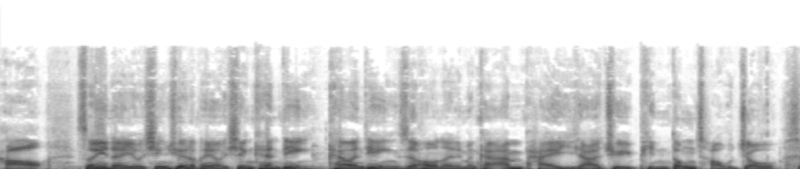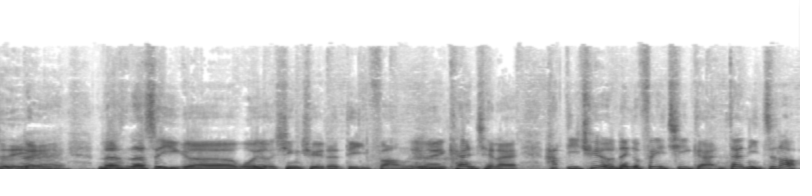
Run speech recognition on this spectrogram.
好，所以呢，有兴趣的朋友先看电影，看完电影之后呢，你们看安排一下去屏东潮州。是的，对，那那是一个我有兴趣的地方，因为看起来它的确有那个废弃感，但你知道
